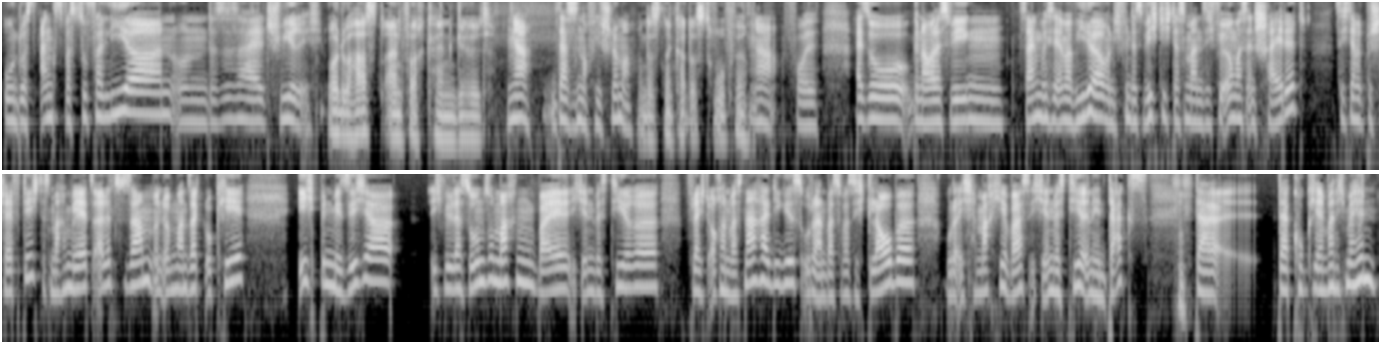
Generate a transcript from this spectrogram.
Und du hast Angst, was zu verlieren und das ist halt schwierig. Oder du hast einfach kein Geld. Ja, das ist noch viel schlimmer. Und das ist eine Katastrophe. Ja, voll. Also genau deswegen sagen wir es ja immer wieder und ich finde es wichtig, dass man sich für irgendwas entscheidet, sich damit beschäftigt. Das machen wir jetzt alle zusammen und irgendwann sagt, okay, ich bin mir sicher, ich will das so und so machen, weil ich investiere vielleicht auch an was Nachhaltiges oder an was, was ich glaube oder ich mache hier was, ich investiere in den DAX. Da da gucke ich einfach nicht mehr hin.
